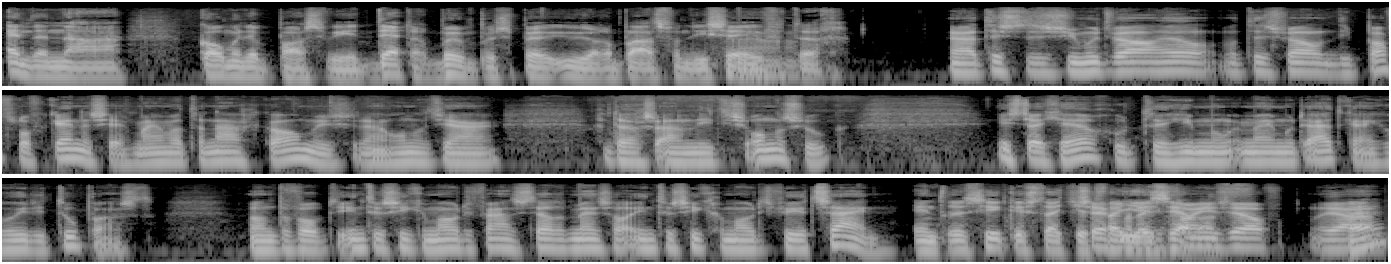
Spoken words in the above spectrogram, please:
En daarna komen er pas weer 30 bumpers per uur in plaats van die 70. Ja, het is, dus je moet wel heel, het is wel die Pavlov kennen, zeg maar. En wat daarna gekomen is, na 100 jaar gedragsanalytisch onderzoek is dat je heel goed hiermee moet uitkijken hoe je dit toepast. Want bijvoorbeeld die intrinsieke motivatie... stel dat mensen al intrinsiek gemotiveerd zijn. Intrinsiek is dat je het zeg van jezelf... Van jezelf ja,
